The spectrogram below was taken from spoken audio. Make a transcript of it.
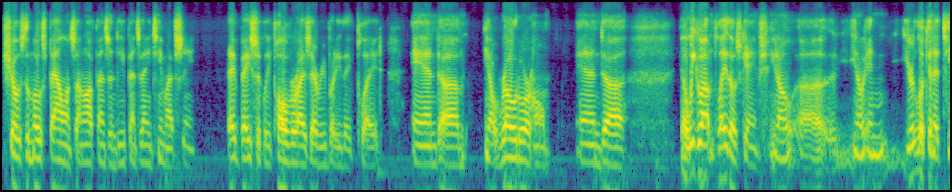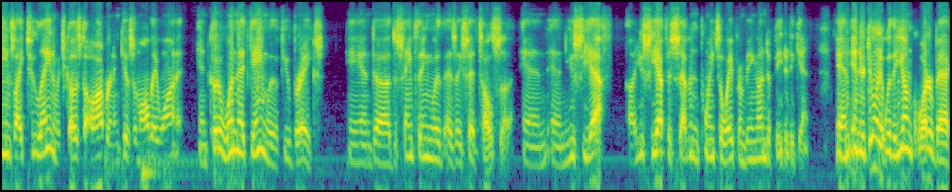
shows the most balance on offense and defense of any team I've seen. They've basically pulverized everybody they've played, and um, you know, road or home and uh, you know, we go out and play those games. You know, uh, you know, and you're looking at teams like Tulane, which goes to Auburn and gives them all they wanted, and could have won that game with a few breaks. And uh, the same thing with, as I said, Tulsa and and UCF. Uh, UCF is seven points away from being undefeated again, and and they're doing it with a young quarterback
